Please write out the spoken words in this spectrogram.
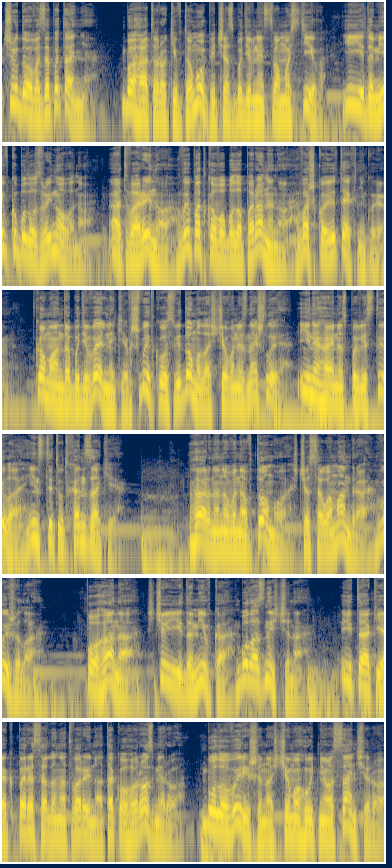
Чудове запитання. Багато років тому, під час будівництва мостів, її домівку було зруйновано, а тварину випадково було поранено важкою технікою. Команда будівельників швидко усвідомила, що вони знайшли, і негайно сповістила інститут Ханзакі. Гарна новина в тому, що Саламандра вижила. Погана, що її домівка була знищена. І так як переселена тварина такого розміру, було вирішено, що могутнього Санчіро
